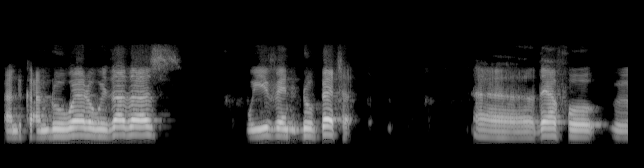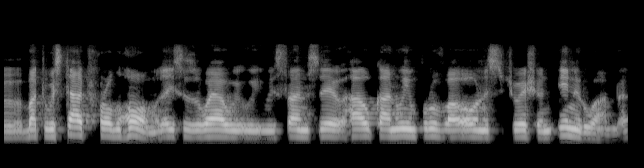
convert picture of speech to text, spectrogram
and can do well with others, we even do better. Uh, therefore, uh, but we start from home. This is where we, we, we try and say, how can we improve our own situation in Rwanda?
